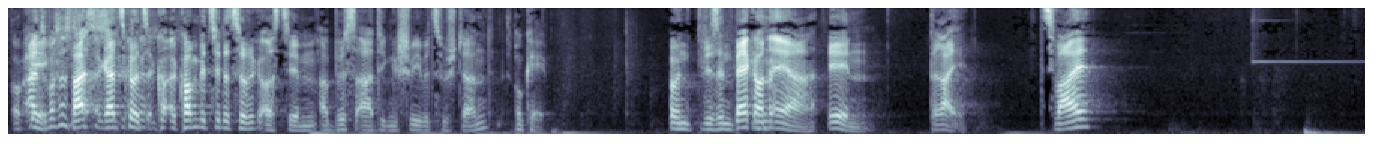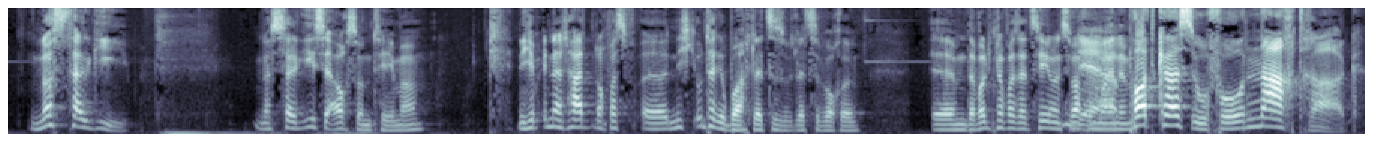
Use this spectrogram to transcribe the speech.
Okay, Also, was ist- wa- was ganz kurz, ko- kommen wir jetzt wieder zurück aus dem abyssartigen Schwebezustand. Okay. Und wir sind back on air in drei, zwei, Nostalgie. Nostalgie ist ja auch so ein Thema. Ich habe in der Tat noch was äh, nicht untergebracht letzte, letzte Woche. Ähm, da wollte ich noch was erzählen und zwar von der meinem Podcast UFO Nachtrag.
